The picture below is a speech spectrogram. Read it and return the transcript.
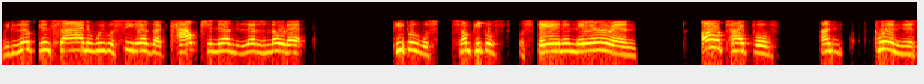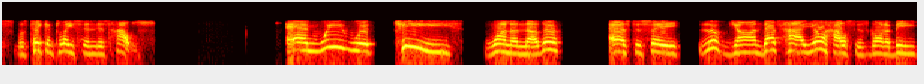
we looked inside and we would see there's a couch in there to let us know that people was some people were staying in there and all type of uncleanness was taking place in this house. And we would tease one another as to say, Look, John, that's how your house is going to be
